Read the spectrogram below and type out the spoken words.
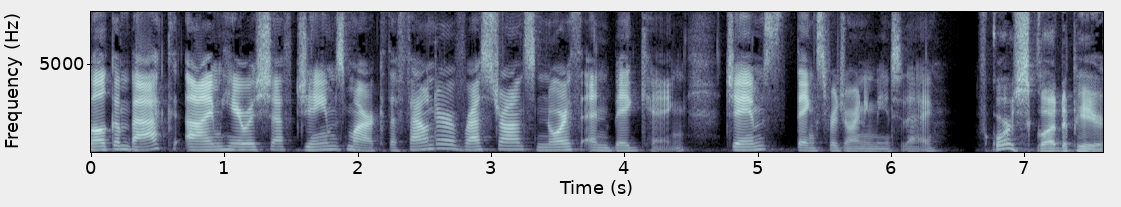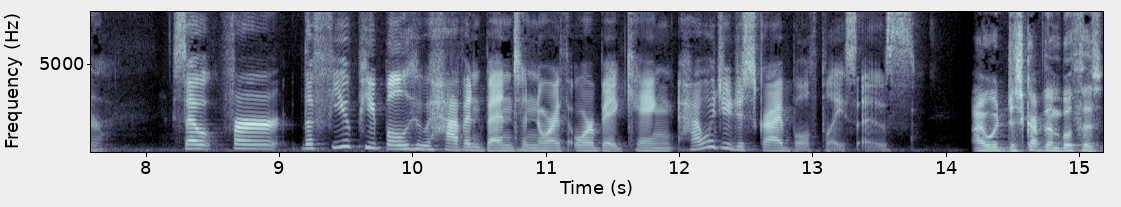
Welcome back. I'm here with Chef James Mark, the founder of restaurants North and Big King. James, thanks for joining me today. Of course, glad to be here. So, for the few people who haven't been to North or Big King, how would you describe both places? I would describe them both as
